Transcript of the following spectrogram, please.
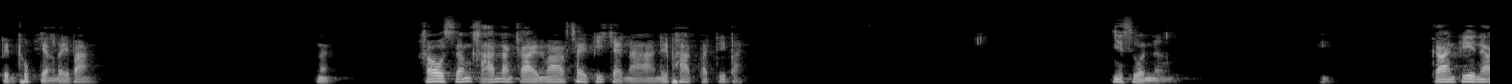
เป็นทุกข์อย่างไรบ้างนั่นเขาสังขารร่างกายมาใช้พิจารณาในภาคปฏิบัติ นี่ส่วนหนึ่ง การพิจารณา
